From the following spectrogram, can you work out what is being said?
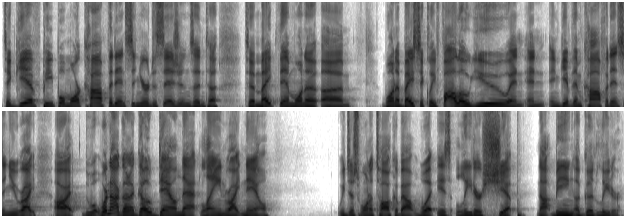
to give people more confidence in your decisions and to to make them want to um, want to basically follow you and and and give them confidence in you right all right we're not going to go down that lane right now we just want to talk about what is leadership, not being a good leader.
